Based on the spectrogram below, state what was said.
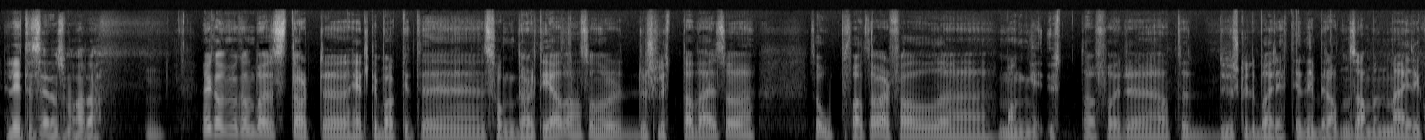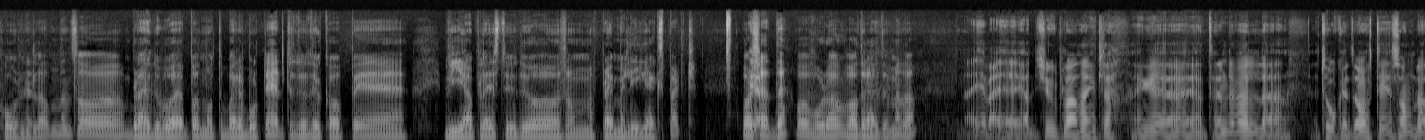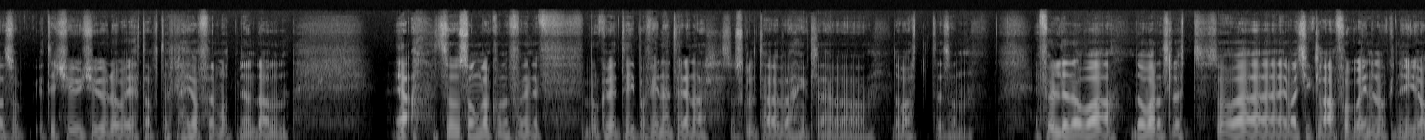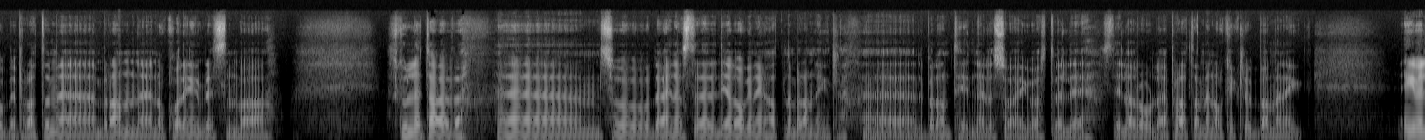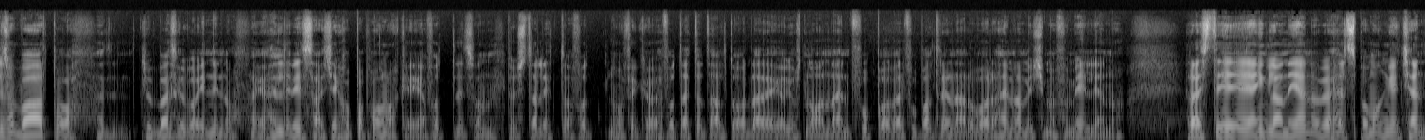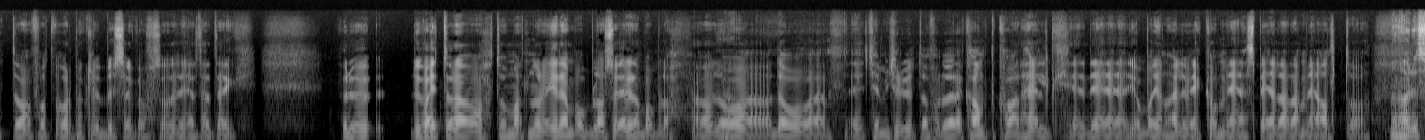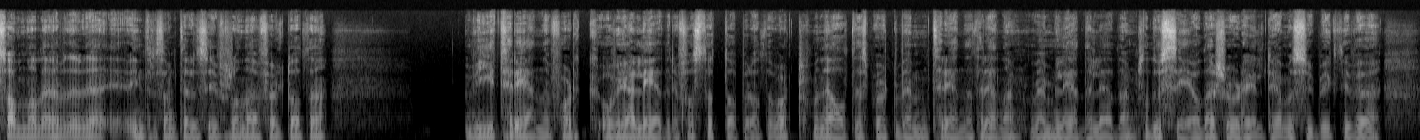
Eliteserien som har det. Vi kan, vi kan bare starte helt tilbake til Sogndal-tida. da. Altså, når du slutta der, så, så oppfatta i hvert fall eh, mange utafor at du skulle bare rett inn i brannen sammen med Eirik Horneland, men så blei du på en måte bare borte, helt til du dukka opp i Viaplay-studio som Premier League-ekspert. Hva Ja. skjedde, og hvordan, hva drev du med da? Nei, jeg, jeg hadde ikke noen planer, egentlig. Jeg, jeg, jeg trente vel eh, Jeg tok et år til i Sogndal, så etter 2020, da vi tapte playoffen mot Mjøndalen Ja, så Sogndal kunne jeg bruke litt tid på å finne en trener som skulle ta over, egentlig. Og det ble sånn Jeg følte da var, da var det slutt. Så eh, jeg var ikke klar for å gå inn i noen ny jobb. Jeg prata med Brann eh, når Kåre Ingebrigtsen var skulle ta over. Eh, så det eneste dialogen jeg har hatt med Brann, egentlig, eh, på den tiden, eller så har jeg vært veldig stille og rolig. Jeg prata med noen klubber, men jeg, jeg er veldig sånn var på klubber jeg skal gå inn i nå. Jeg, heldigvis har ikke jeg hoppa på noe. Jeg har fått litt sånn pusta litt, og fått, nå fikk jeg, fått ett og et halvt år der jeg har gjort noe annet enn fotball, være fotballtrener og vært hjemme mye med familien. og Reist til England igjen og hilst på mange kjente og fått vært på klubbbesøk. Så det gjør at jeg For du, du vet jo da, Tom, at når du er i den bobla, så er det den bobla. Og da, da eh, kommer ikke du utafor. Da er det kamp hver helg. Det jobber gjennom hele veka med spillere, med alt. Og Men har du savna det? Det er interessant det du sier, for sånn jeg har følt at eh, vi trener folk, og vi er ledere for støtteapparatet vårt. Men jeg har alltid spurt hvem trener treneren? Hvem leder lederen? Så du ser jo deg sjøl hele tida med subjektive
